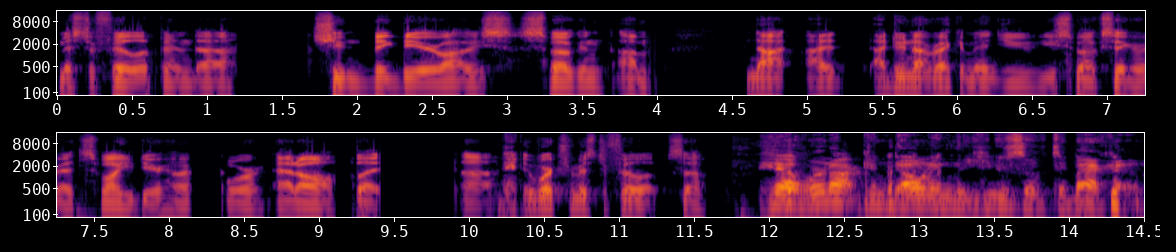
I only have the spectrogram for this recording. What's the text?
Mister Phillip and uh, shooting big deer while he's smoking. I'm not I I do not recommend you you smoke cigarettes while you deer hunt or at all, but uh, it worked for Mister Phillips, so yeah, we're not condoning the use of tobacco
